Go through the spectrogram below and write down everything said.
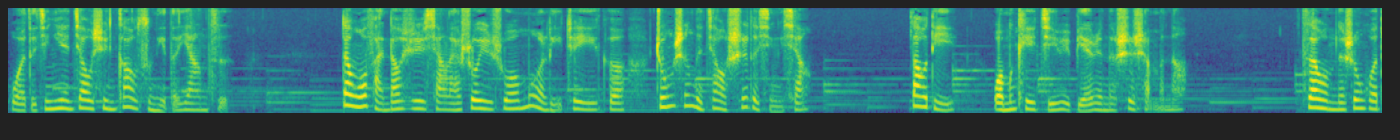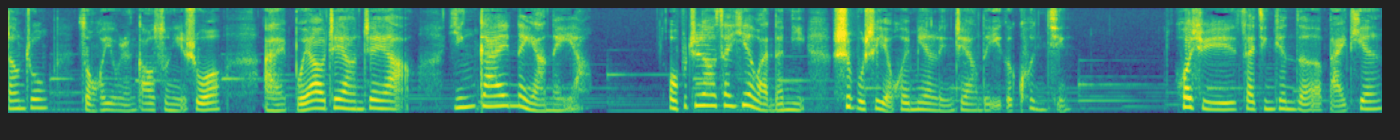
我的经验教训告诉你的样子。但我反倒是想来说一说莫里这一个终生的教师的形象，到底我们可以给予别人的是什么呢？在我们的生活当中，总会有人告诉你说：“哎，不要这样这样，应该那样那样。”我不知道在夜晚的你是不是也会面临这样的一个困境。或许在今天的白天，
